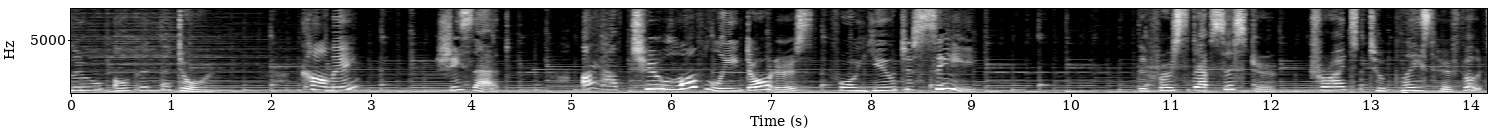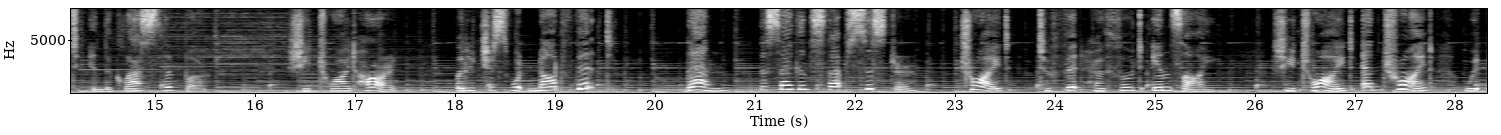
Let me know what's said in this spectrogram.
threw open the door. Coming? She said. I have two lovely daughters for you to see. The first stepsister tried to place her foot in the glass slipper. She tried hard, but it just would not fit. Then the second stepsister tried to fit her foot inside. She tried and tried with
